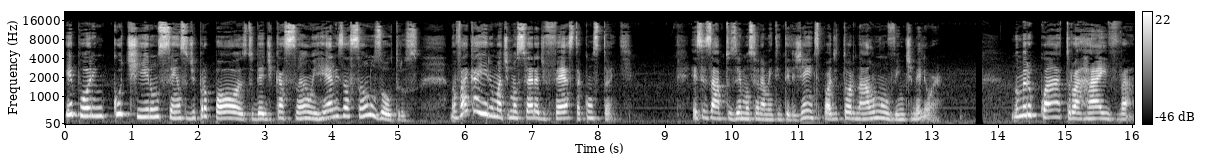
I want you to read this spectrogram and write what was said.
e por incutir um senso de propósito, dedicação e realização nos outros. Não vai cair em uma atmosfera de festa constante. Esses hábitos emocionalmente inteligentes podem torná-lo um ouvinte melhor. Número 4, a raiva.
